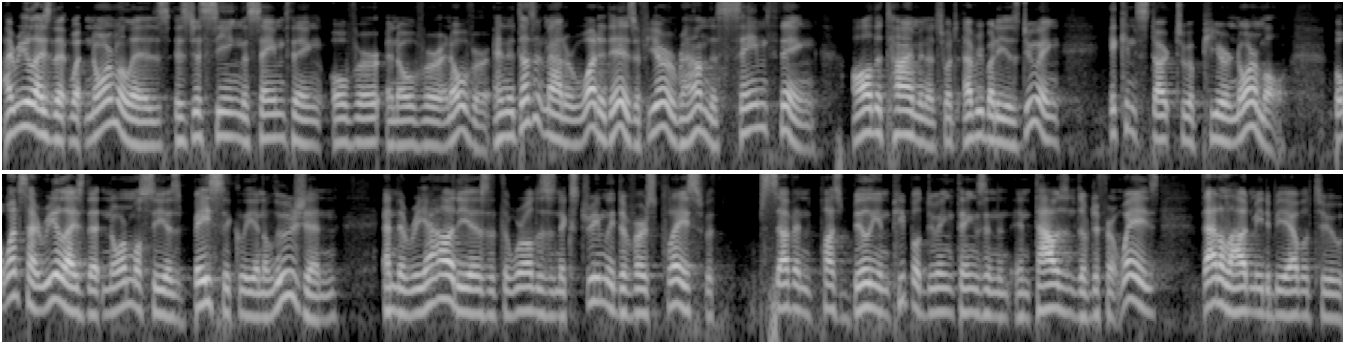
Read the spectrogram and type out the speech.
I realized that what normal is, is just seeing the same thing over and over and over. And it doesn't matter what it is, if you're around the same thing all the time and it's what everybody is doing, it can start to appear normal. But once I realized that normalcy is basically an illusion, and the reality is that the world is an extremely diverse place with seven plus billion people doing things in, in thousands of different ways, that allowed me to be able to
